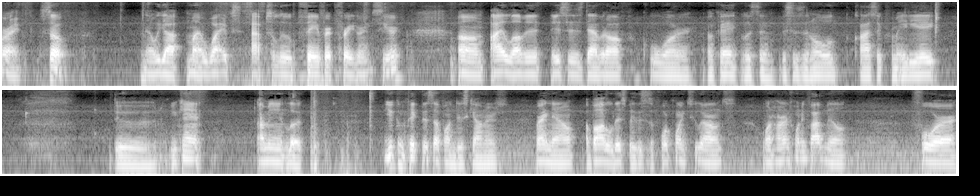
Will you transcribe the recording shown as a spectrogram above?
right, so now we got my wife's absolute favorite fragrance here. Um, I love it. This is Davidoff Cool Water. Okay, listen, this is an old classic from 88. Dude, you can't, I mean, look, you can pick this up on discounters right now. A bottle this big, this is a 4.2 ounce, 125 mil for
